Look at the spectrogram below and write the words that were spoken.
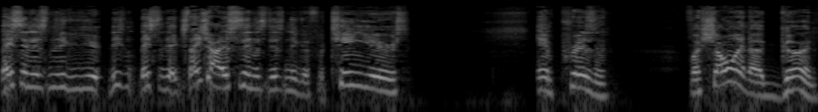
they sent this nigga year, they, they, they tried to sentence this nigga for 10 years in prison for showing a gun.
